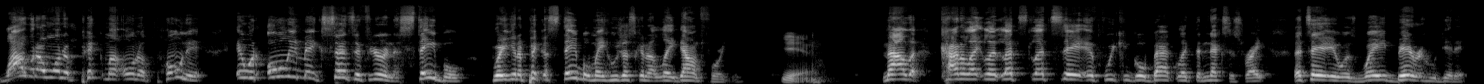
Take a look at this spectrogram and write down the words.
Why would I want to pick my own opponent? It would only make sense if you're in a stable where you're gonna pick a stablemate who's just gonna lay down for you. Yeah. Now, kind of like let, let's let's say if we can go back like the Nexus, right? Let's say it was Wade Barrett who did it,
